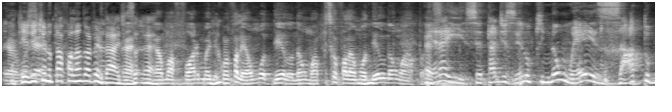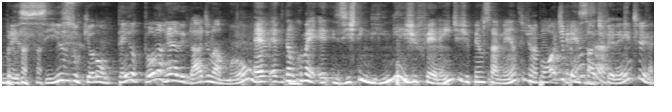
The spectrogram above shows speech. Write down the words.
Aqui a gente não está falando a verdade. É, É. é uma forma de, como eu falei, é um modelo, não um mapa. Por isso que eu falo, é um modelo, não um mapa. Peraí, você tá dizendo que não é exato, preciso, que eu não tenho toda a realidade na mão? É, é, então, como é? Existem linhas diferentes de pensamento de Pode pensar diferente?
